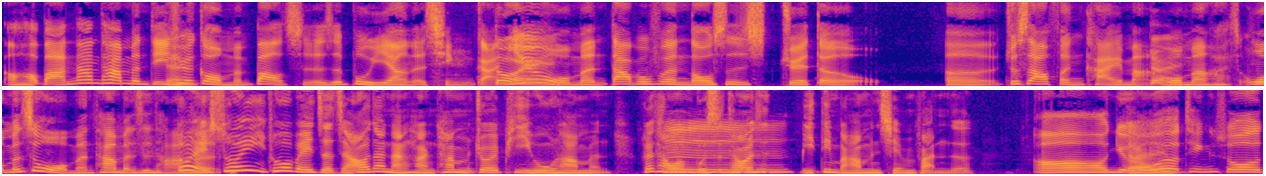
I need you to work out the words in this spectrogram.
哦，好吧，那他们的确跟我们抱持的是不一样的情感，因为我们大部分都是觉得。呃，就是要分开嘛。我们还是我们是我们，他们是他们。对，所以脱北者只要在南韩，他们就会庇护他们。可是台湾不是，嗯、台湾是一定把他们遣返的。哦，有我有听说，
